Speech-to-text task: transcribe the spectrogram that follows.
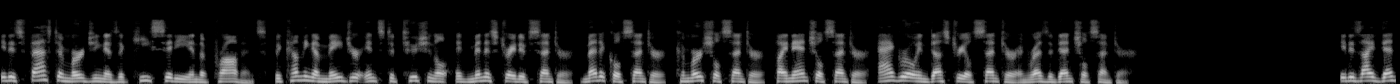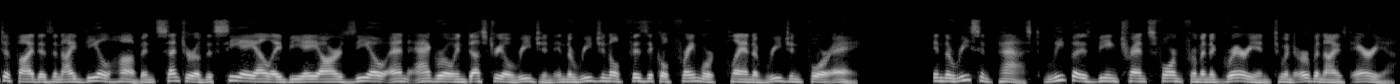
It is fast emerging as a key city in the province, becoming a major institutional, administrative center, medical center, commercial center, financial center, agro-industrial center and residential center. It is identified as an ideal hub and center of the CALABARZON agro-industrial region in the Regional Physical Framework Plan of Region 4A. In the recent past, Lipa is being transformed from an agrarian to an urbanized area.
